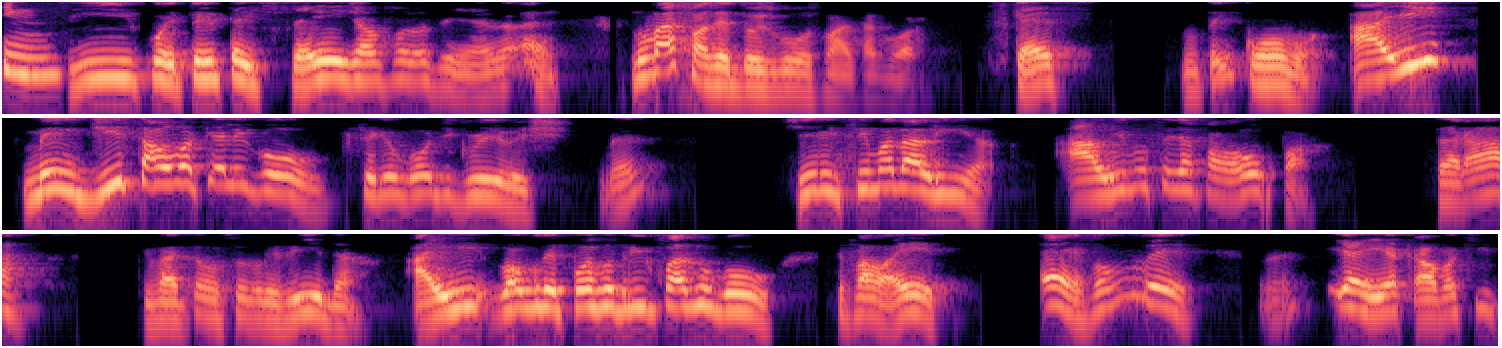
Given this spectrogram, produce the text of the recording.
85, Sim. 86, já falou assim: é, é, não vai fazer dois gols mais agora. Esquece. Não tem como. Aí, Mendy salva aquele gol, que seria o gol de Grealish, né? Tira em cima da linha. Ali você já fala: opa, será que vai ter uma sobrevida? Aí, logo depois, Rodrigo faz o gol. Você fala: é, vamos ver. Né? E aí acaba que,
